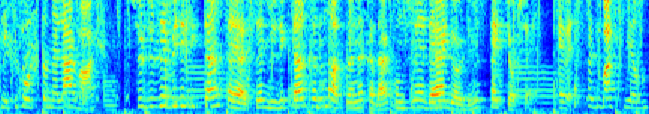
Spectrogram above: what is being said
Peki Pods'ta neler var? Sürdürülebilirlikten seyahate, müzikten kadın haklarına kadar konuşmaya değer gördüğümüz pek çok şey. Evet, hadi başlayalım.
